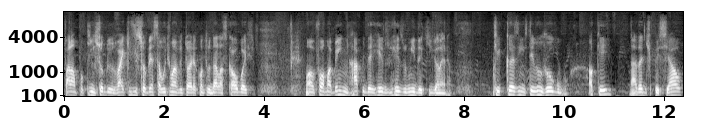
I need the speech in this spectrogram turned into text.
falar um pouquinho sobre os Vikings e sobre essa última vitória contra o Dallas Cowboys. Uma forma bem rápida e resumida aqui, galera que Cousins teve um jogo ok, nada de especial.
